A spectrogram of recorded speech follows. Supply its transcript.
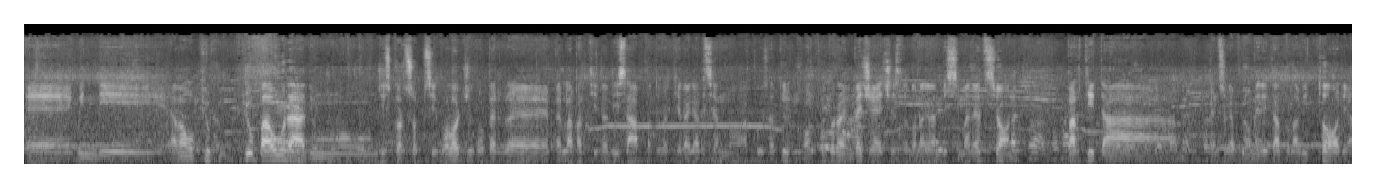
e quindi avevamo più, più paura di un, discorso psicologico per, per, la partita di sabato perché i ragazzi hanno accusato il colpo, però invece c'è stata una grandissima reazione, partita penso che abbiamo meritato la vittoria,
